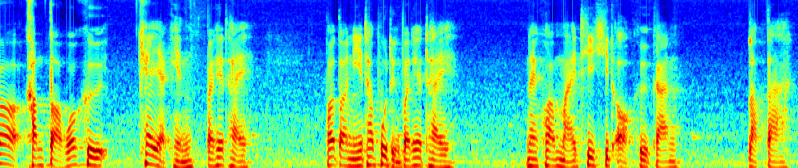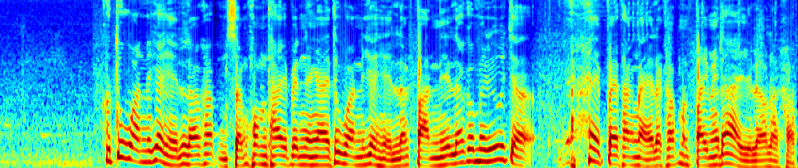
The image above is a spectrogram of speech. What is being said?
ก็คำตอบก็คือแค่อยากเห็นประเทศไทย เพราะตอนนี้ถ้าพูดถึงประเทศไทย ในความหมายที่คิดออกคือการหลับตา ก็ทุกวันนี้ก็เห็นแล้วครับ สังคมไทยเป็นยังไงทุกวันนี้ก็เห็นแล้วป่านนี้แล้วก็ไม่รู้จะให้ไปทางไหนแล้วครับ มันไปไม่ได้อยู่แล้วล่ะครับ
